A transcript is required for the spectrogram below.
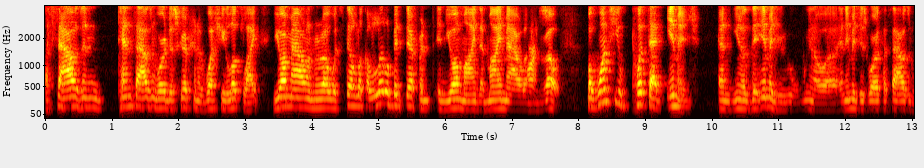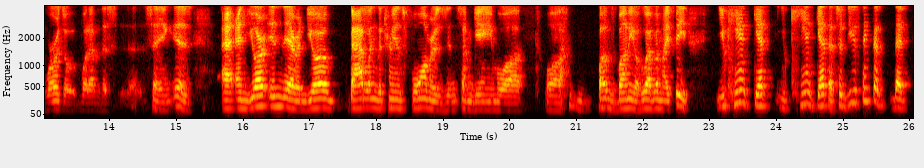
a thousand 10,000 word description of what she looked like, your Marilyn Monroe would still look a little bit different in your mind than my Marilyn Monroe. But once you put that image, and you know the image, you know, uh, an image is worth a thousand words or whatever this uh, saying is, and you're in there and you're battling the Transformers in some game or or Bugs Bunny or whoever it might be, you can't get you can't get that. So do you think that that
